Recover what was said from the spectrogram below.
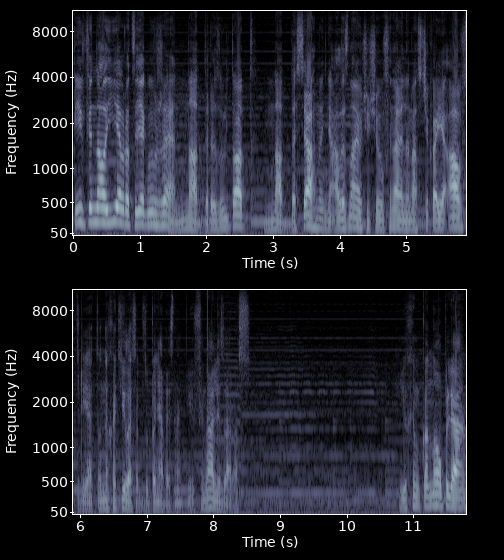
Півфінал Євро це якби вже над результат, над досягнення, але знаючи, що у фіналі на нас чекає Австрія, то не хотілося б зупинятися на півфіналі зараз. Юхим Конопля.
